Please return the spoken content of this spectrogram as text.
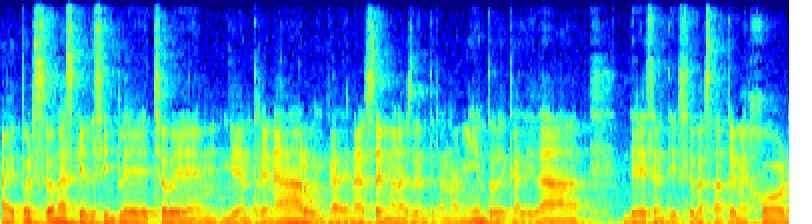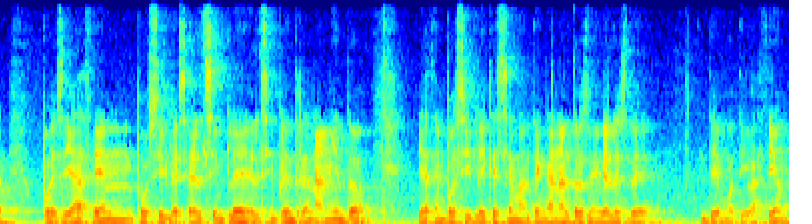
Hay personas que el simple hecho de, entrenar o encadenar semanas de entrenamiento de calidad, de sentirse bastante mejor, pues ya hacen posible, el simple, el simple entrenamiento y hacen posible que se mantengan altos niveles de, de motivación.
